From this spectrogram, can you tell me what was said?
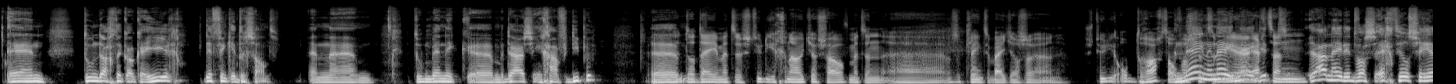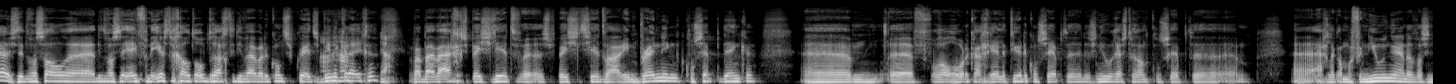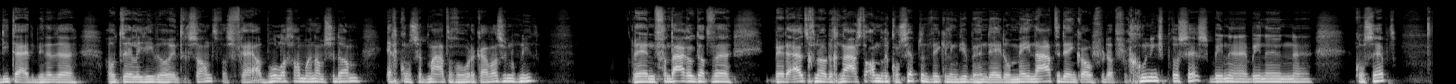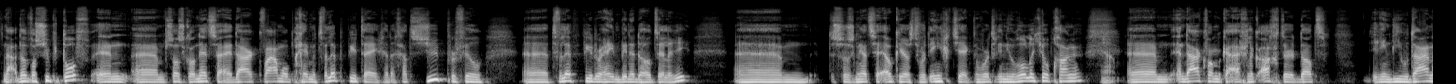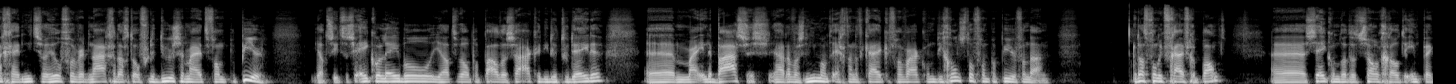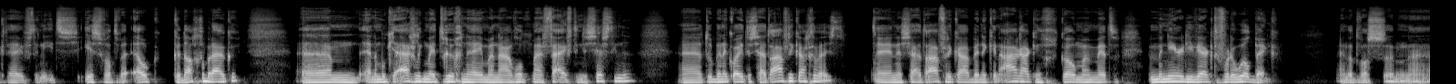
En toen dacht ik, oké, hier, dit vind ik interessant. En ehm, toen ben ik eh, me daar eens in gaan verdiepen. Eh, dat deed je met een studiegenootje of zo? Of met een, eh, want het klinkt een beetje als een studieopdracht? Of was het meer echt dit, een... Ja, nee, dit was echt heel serieus. Dit was al eh, dit was een van de eerste grote opdrachten die wij bij de Concept Creators Aha, binnenkregen. Ja. Waarbij we eigenlijk gespecialiseerd, eh, gespecialiseerd waren in branding, conceptbedenken. Ehm eh, vooral horeca gerelateerde concepten. Dus nieuwe restaurantconcepten. ehm, eh, eigenlijk allemaal vernieuwingen. En dat was in die tijd binnen de hotellerie wel interessant. Het was vrij oudbollig allemaal in Amsterdam. Echt conceptmatige horeca was er nog niet. En vandaar ook dat we werden uitgenodigd naast de andere conceptontwikkeling die we hun deden. Om mee na te denken over dat vergroeningsproces binnen, binnen hun eh, concept. Nou, dat was super tof. En ehm, zoals ik al net zei, daar kwamen we op een gegeven moment toiletpapier tegen. Er gaat super veel toiletpapier doorheen binnen de hotellerie. Ehm, dus zoals ik net zei, elke keer als het wordt ingecheckt, dan wordt er een nieuw rolletje opgehangen. Ja. Ehm, en daar kwam ik eigenlijk achter dat er in die hoedanigheid niet zo heel veel werd nagedacht over de duurzaamheid van papier. Je had zoiets als ecolabel, je had wel bepaalde zaken die ertoe deden. Ehm, maar in de basis, ja, daar was niemand echt aan het kijken van waar komt die grondstof van papier vandaan. Dat vond ik vrij frappant. Eh, zeker omdat het zo'n grote impact heeft en iets is wat we elke dag gebruiken. Ehm, en dan moet je eigenlijk mee terugnemen naar rond mijn 15e, 16e. Eh, toen ben ik ooit in Zuid-Afrika geweest. En in Zuid-Afrika ben ik in aanraking gekomen met een meneer die werkte voor de World Bank. En dat was een, eh,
